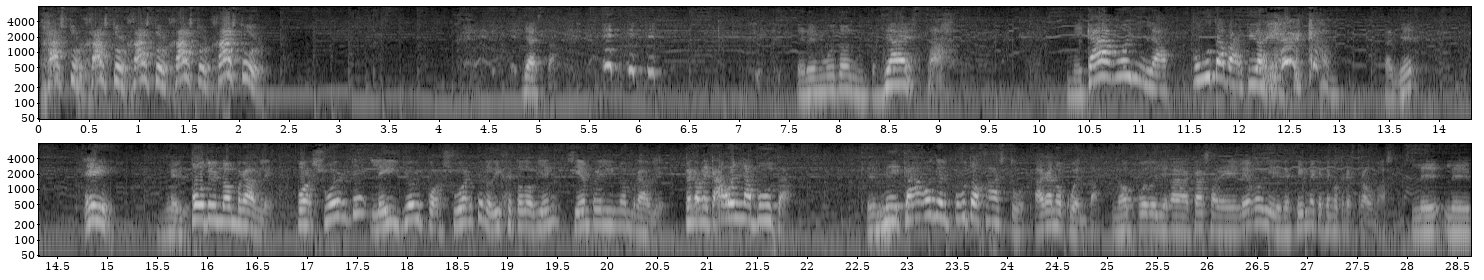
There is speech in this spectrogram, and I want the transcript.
¡Hastur, Hastur, Hastur, Hastur, Hastur! Ya está. Eres muy tonto. Ya está. Me cago en la puta partida de Arkham. Ayer, Sí, Muy el bien. puto innombrable. Por suerte, leí yo y por suerte lo dije todo bien, siempre el innombrable. Pero me cago en la puta. Me cago en el puto Hastur. Ahora no cuenta. No puedo llegar a casa de Lego y decirme que tengo tres traumas. le, le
